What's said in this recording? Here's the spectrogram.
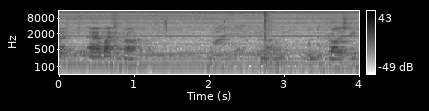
Uh, wait for bra. Bra is good.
